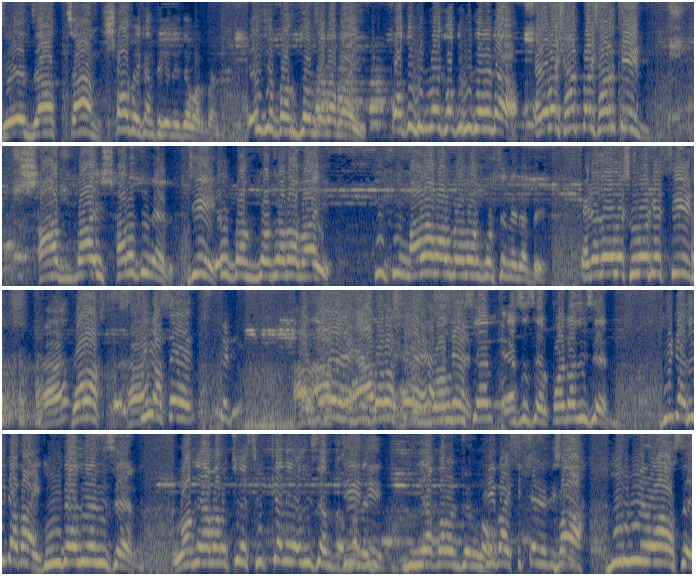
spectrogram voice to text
যে যা চান সব এখান থেকে নিতে পারবেন। এই যে বক্স দরজাটা ভাই কত ফিট বাই কত ফিটের এটা? এটা ভাই সাত বাই সাড়ে তিন। সাত বাই সাড়ে তিনের? জি। এই বক্স দরজাটা ভাই কি কি মালামাল ব্যবহার করছেন এটাতে? এটা হলো ষোলো গেট সিট বক্স। আছে? আর হ্যান্ডেল আছে হ্যান্ডবল SSR দিছেন? কয়টা দিছেন? দুইটা দুইটা ভাই। দুইটা দিয়ে দিছেন। লগে আবার হচ্ছে সিটকা নিয়ে মানে জি। করার জন্য। জি ভাই সিটটা নিয়ে বাহ দূরবীনও আছে।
